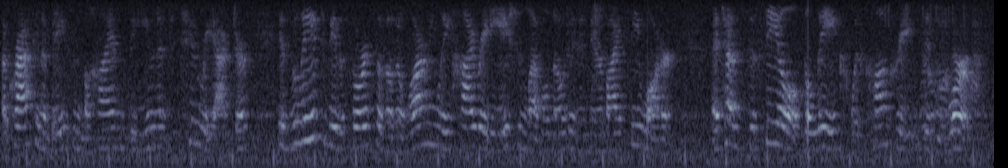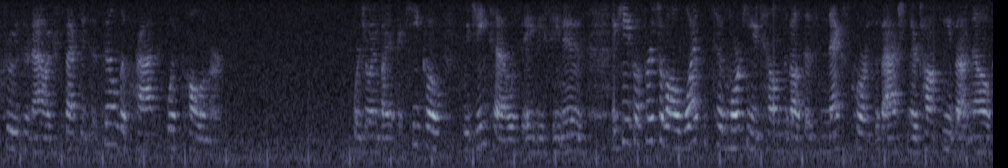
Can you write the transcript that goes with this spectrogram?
A crack in a basin behind the Unit 2 reactor is believed to be the source of an alarmingly high radiation level noted in nearby seawater. Attempts to seal the leak with concrete didn't work. Crews are now expected to fill the crack with polymer. We're joined by Akiko Fujita with ABC News. Akiko, first of all, what more can you tell us about this next course of action they're talking about now,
